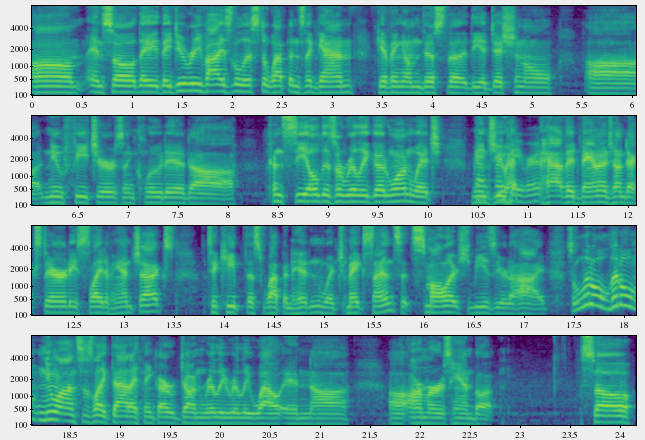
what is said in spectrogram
Um, and so they, they do revise the list of weapons again, giving them just the, the additional uh, new features included. Uh, concealed is a really good one, which means you ha- have advantage on dexterity, sleight of hand checks, to keep this weapon hidden, which makes sense. It's smaller, it should be easier to hide. So little little nuances like that, I think, are done really really well in uh, uh, Armorer's Handbook. So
